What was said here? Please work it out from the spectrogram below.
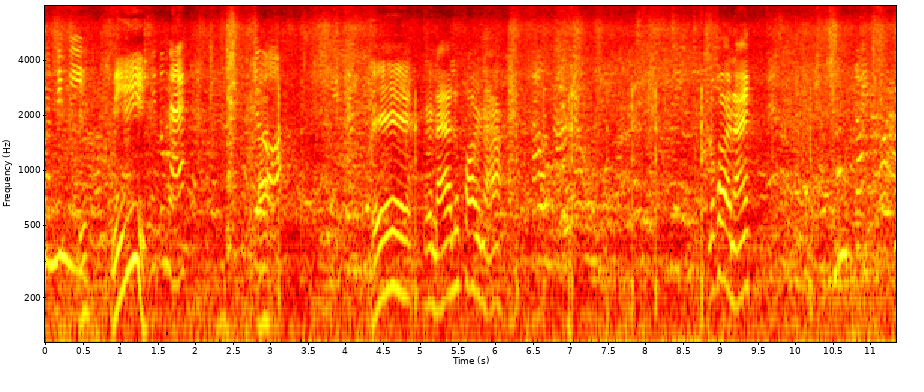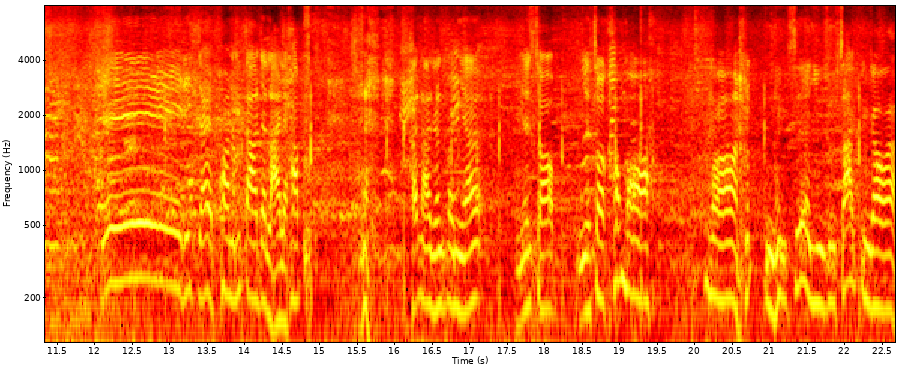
มันไม่มี มีมีตรงไหนเจอเหรอเอ๊ะอยู่ไหนลูกพ่ออยู่ไหนลูกพ่ออยู่ไหนเย้ดีใจพ่อน้ำตาจะไหลเลยครับขนาดยังคนเนี้ยเนี่ยสอบเนี่ยสอบเข้ามอมอหนังเสื้ออยู่สุดซ่ากินเกาอะ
